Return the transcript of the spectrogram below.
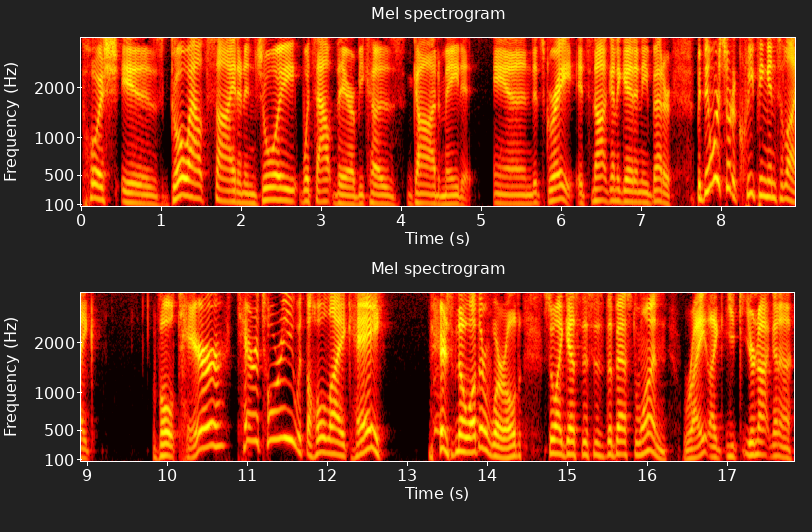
push is go outside and enjoy what's out there because God made it. And it's great. It's not going to get any better. But then we're sort of creeping into like Voltaire territory with the whole like, hey, there's no other world, so I guess this is the best one, right? Like you, you're not gonna,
